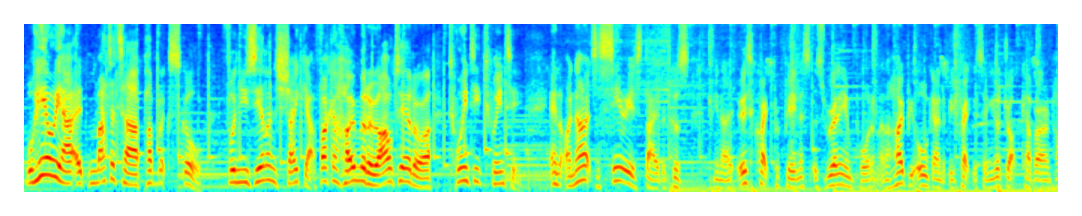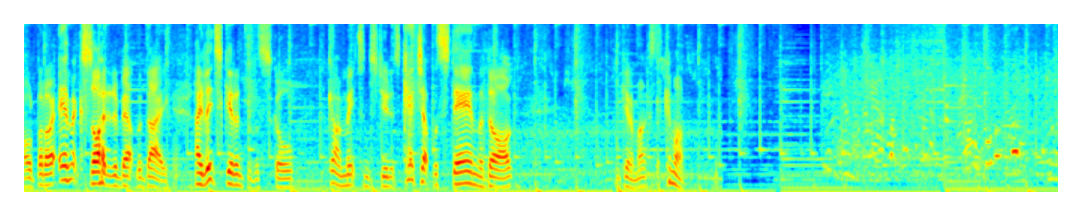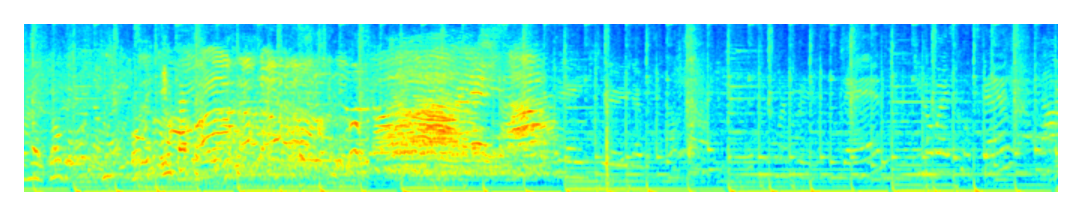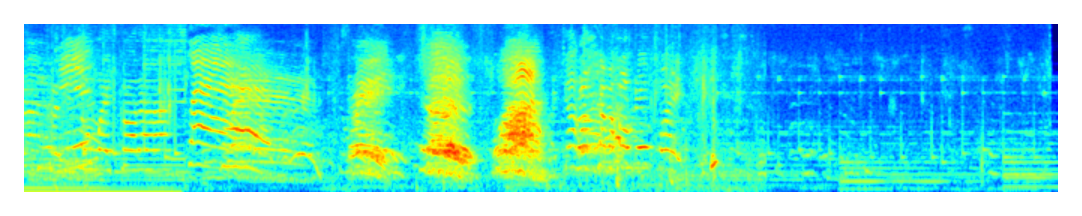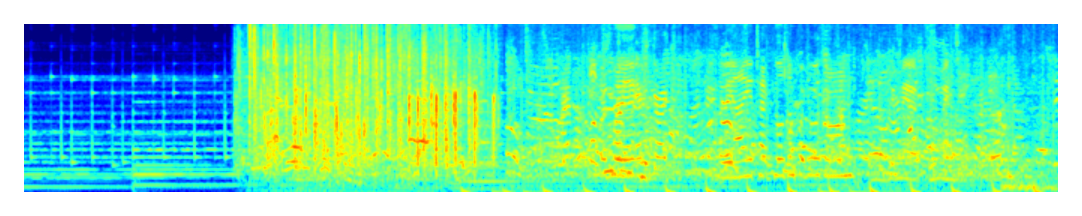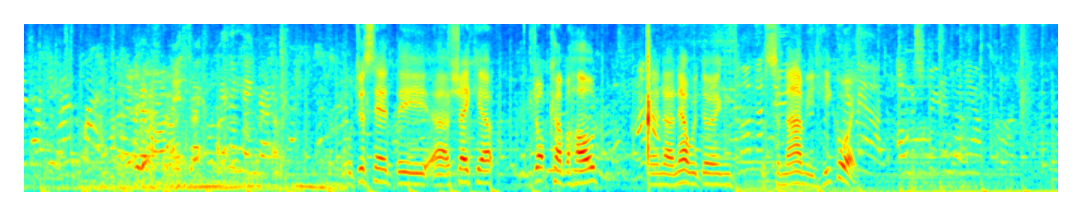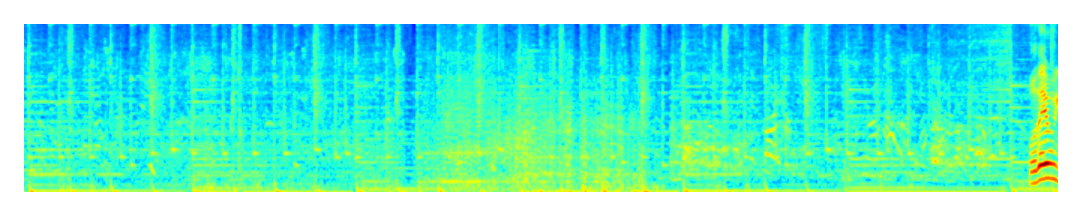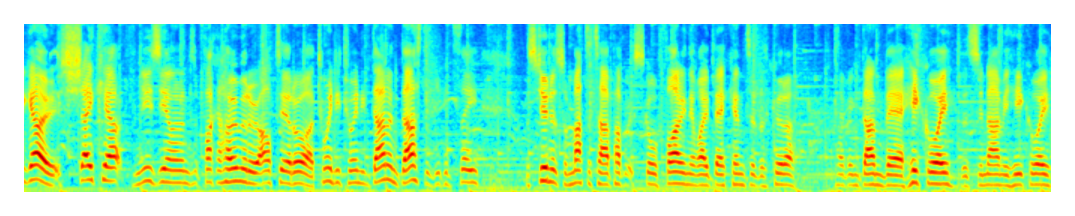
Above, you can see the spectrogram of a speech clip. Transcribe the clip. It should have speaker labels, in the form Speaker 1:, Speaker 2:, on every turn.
Speaker 1: Well, here we are at Matata Public School for New Zealand Shakeout, Whakahaumaru Aotearoa 2020. And I know it's a serious day because, you know, earthquake preparedness is really important and I hope you're all going to be practicing your drop cover and hold, but I am excited about the day. Hey, let's get into the school, go and meet some students, catch up with Stan the dog, and get amongst it. Come on.
Speaker 2: You
Speaker 3: take yours and put yours on.
Speaker 1: We've just had the uh, shakeout drop cover hold and uh, now we're doing the tsunami hikoi. Well, there we go. Shakeout New Zealand Whakahaumaru Aotearoa 2020 done and dusted. You can see the students from Matata Public School fighting their way back into the kura, having done their hikoi, the tsunami hikoi,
